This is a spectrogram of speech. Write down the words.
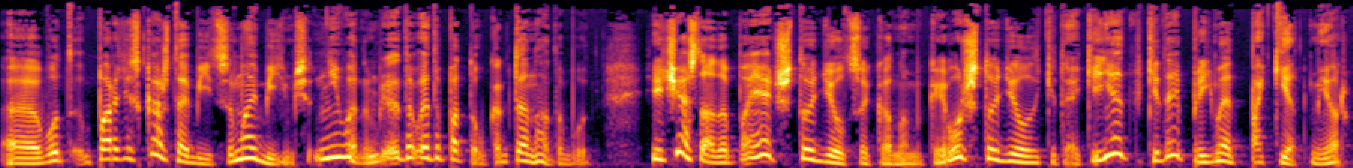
Вот партия скажет обидеться, мы обидимся. Не в этом, это, это потом, когда надо будет. Сейчас надо понять, что делать с экономикой. Вот что делает Китай. Китай, принимает пакет мер,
